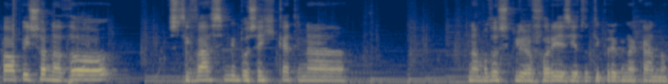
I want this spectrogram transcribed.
Πάω πίσω να δω στη βάση μήπως έχει κάτι να να μου δώσεις πληροφορίες για το τι πρέπει να κάνω.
